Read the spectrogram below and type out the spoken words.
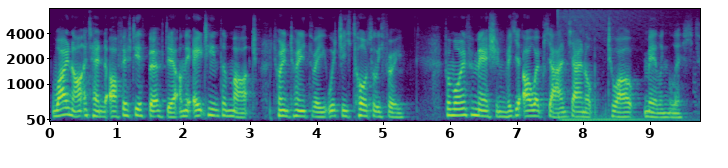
Why not attend our 50th birthday on the 18th of March 2023, which is totally free? For more information, visit our website and sign up to our mailing list.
